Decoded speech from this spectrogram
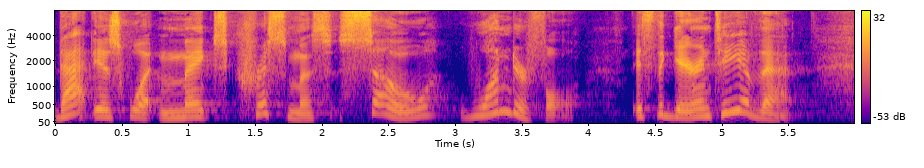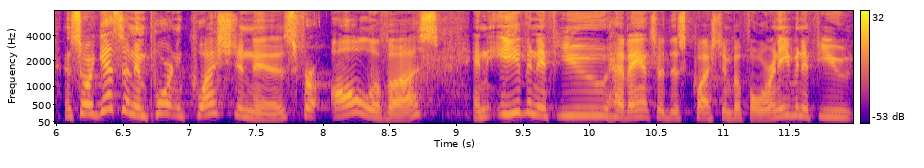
That is what makes Christmas so wonderful. It's the guarantee of that. And so, I guess an important question is for all of us, and even if you have answered this question before, and even if you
